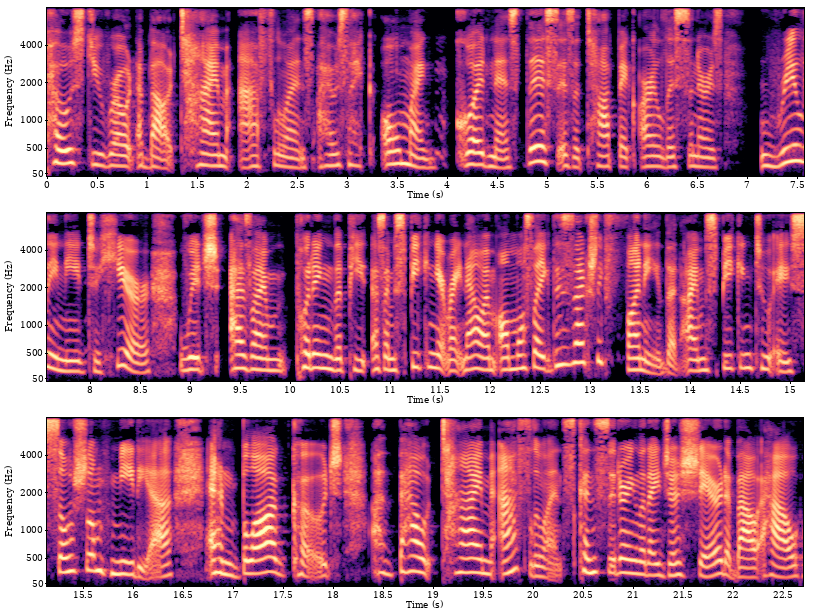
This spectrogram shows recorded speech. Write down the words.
post you wrote about time affluence, I was like, oh my goodness, this is a topic our listeners really need to hear which as i'm putting the piece as i'm speaking it right now i'm almost like this is actually funny that i'm speaking to a social media and blog coach about time affluence considering that i just shared about how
